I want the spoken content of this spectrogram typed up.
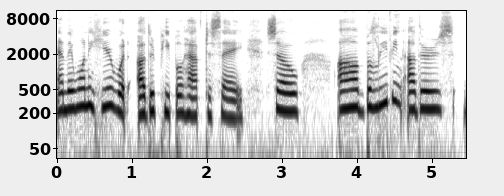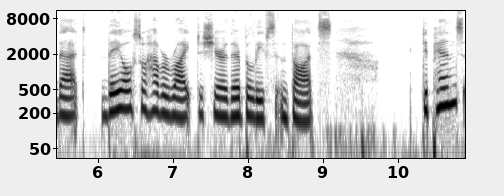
and they want to hear what other people have to say. So, uh, believing others that they also have a right to share their beliefs and thoughts depends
